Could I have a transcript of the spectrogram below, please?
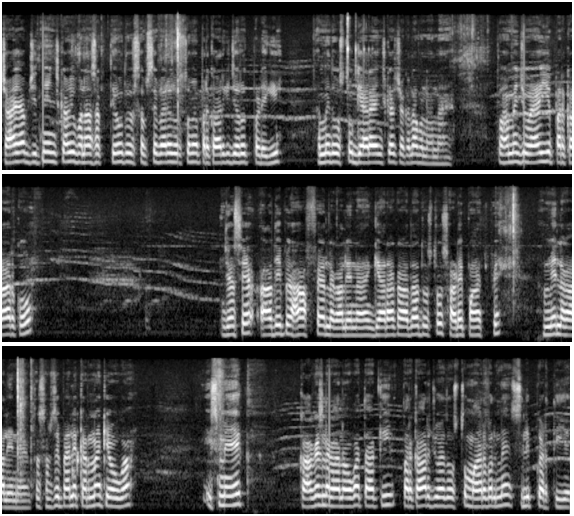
चाहे आप जितने इंच का भी बना सकते हो तो सबसे पहले दोस्तों हमें प्रकार की ज़रूरत पड़ेगी। हमें दोस्तों ग्यारह इंच का चकला बनाना है। तो हमें जो है ये प्रकार को जैसे आधे पे हाफ़ फेयर लगा लेना है। ग्यारह का आधा दोस्तों साढ़े पाँच पे हमें लगा लेना है। तो सबसे पहले करना क्या होगा? इसमें एक कागज़ लगाना होगा ताकि प्रकार जो है दोस्तों मार्बल में स्लिप करती है।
